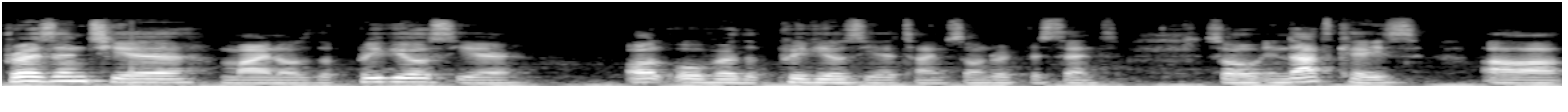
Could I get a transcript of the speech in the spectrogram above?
present year minus the previous year all over the previous year times 100%. So in that case, uh,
